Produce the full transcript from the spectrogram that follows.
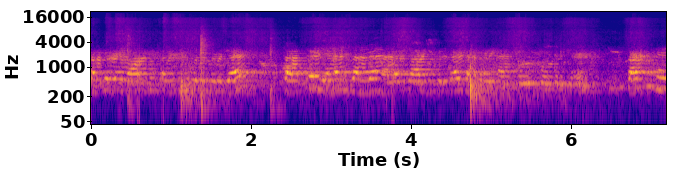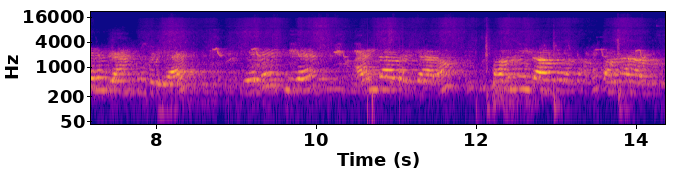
சக்கரை வாழ்த்து கழித்து கொடுத்துருக்க சக்கரை எனக்கு தந்த நல்ல காணிக்கிட்ட சக்கரை நான் சொல்லிக் கொண்டிருக்கிறேன் சற்று நேரம் தியானிக்கும்படிய பதினைந்தாவது करणार आहोत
